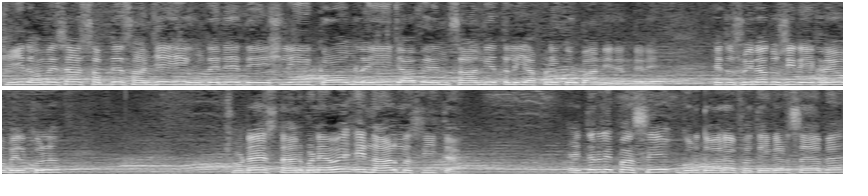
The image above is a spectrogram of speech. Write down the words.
ਸ਼ਹੀਦ ਹਮੇਸ਼ਾ ਸਭ ਦੇ ਸਾਂਝੇ ਹੀ ਹੁੰਦੇ ਨੇ, ਦੇਸ਼ ਲਈ, ਕੌਮ ਲਈ ਜਾਂ ਫਿਰ ਇਨਸਾਨੀਅਤ ਲਈ ਆਪਣੀ ਕੁਰਬਾਨੀ ਦਿੰਦੇ ਨੇ। ਇਹ ਤਸਵੀਰਾਂ ਤੁਸੀਂ ਦੇਖ ਰਹੇ ਹੋ, ਬਿਲਕੁਲ। ਛੋਟਾ ਜਿਹਾ ਸਥਾਨ ਬਣਿਆ ਹੋਇਆ, ਇਹ ਨਾਲ ਮਸਜਿਦ ਹੈ। ਇਧਰਲੇ ਪਾਸੇ ਗੁਰਦੁਆਰਾ ਫਤਿਹਗੜ੍ਹ ਸਾਹਿਬ ਹੈ।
